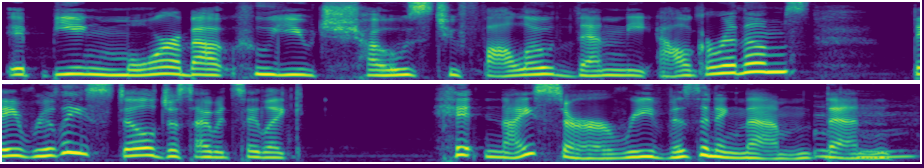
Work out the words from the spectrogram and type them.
it being more about who you chose to follow than the algorithms, they really still just, I would say, like hit nicer revisiting them mm-hmm. than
